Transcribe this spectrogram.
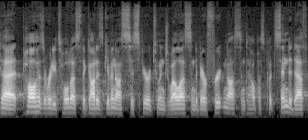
that Paul has already told us that God has given us his spirit to indwell us and to bear fruit in us and to help us put sin to death.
